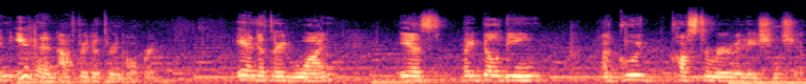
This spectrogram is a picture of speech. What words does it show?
and even after the turnover. And the third one is by building a good customer relationship.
